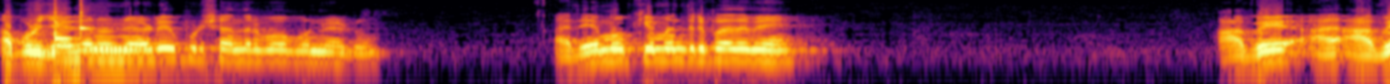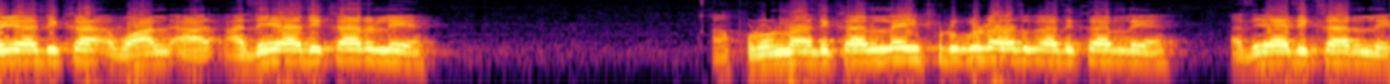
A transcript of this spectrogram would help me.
అప్పుడు జగన్ ఉన్నాడు ఇప్పుడు చంద్రబాబు ఉన్నాడు. అదే ముఖ్యమంత్రి పదవే. అవే అవే అధికార వాళ్ళ అదే అధికారులే. అప్పుడున్న అధికారులే ఇప్పుడు కూడా అది అధికారులే. అదే అధికారులే.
